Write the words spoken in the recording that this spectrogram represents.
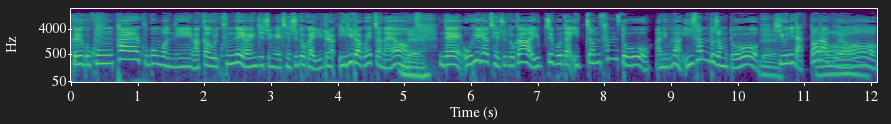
그리고 0890번님, 아까 우리 국내 여행지 중에 제주도가 1위라, 1위라 고 했잖아요. 네. 근데 오히려 제주도가 육지보다 2.3도, 아니구나, 2, 3도 정도 네. 기온이 낮더라고요.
